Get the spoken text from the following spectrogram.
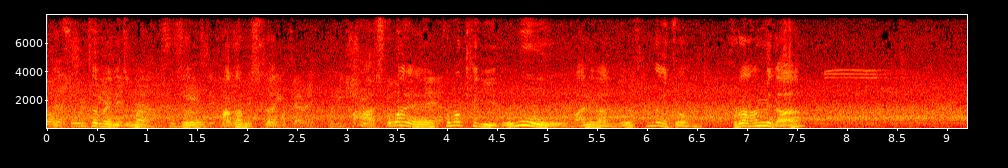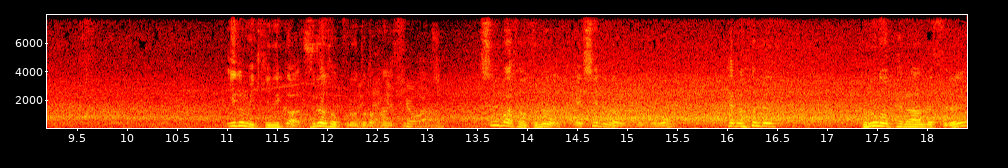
페페 센터백이지만 슛을 과감히 시도해요. 아. 초반에 코너킥이 너무 많이 가는데요. 상당히 좀 불안합니다. 이름이 기니까 줄여서 부르도록 하겠습니다. 실바 선수를 베실이라고 부르고 페르난데스 브루노 페르난데스를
